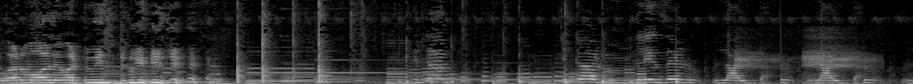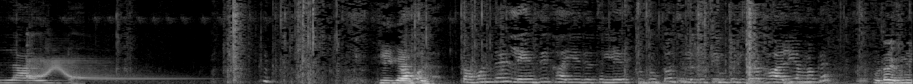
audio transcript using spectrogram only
এবার বল এবার টুইস্ট ঢুকে দিয়েছে এটা এটা লেজের লালটা লালটা লালটা ঠিক আছে তখন- তখন তো লেজই খাইয়ে যেতে লেজ তো দুটো ছিল তো তিনটে কি করে খাওয়ালি আমাকে ওটা এমনি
